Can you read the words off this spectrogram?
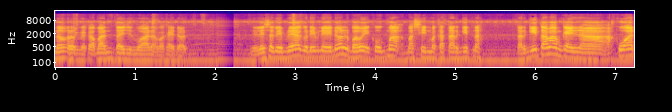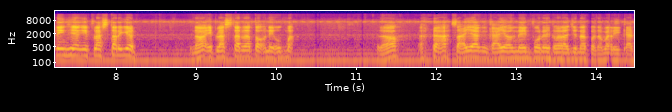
No, nag nakabantay jud wala mga kaidol. Nilisa Librea, good evening idol. Bawi ko ugma basin makatarget na. Targeta ma'am kay na ako aning siyang i-plaster gyud. No, i-plaster na to ni ugma. No? Sayang kayo ang 948 wala jud ako na balikan.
